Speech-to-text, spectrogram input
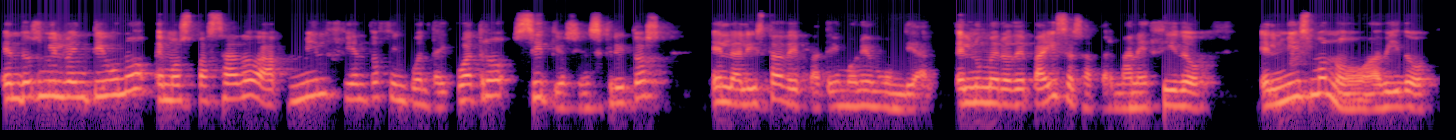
En 2021 hemos pasado a 1.154 sitios inscritos en la lista de patrimonio mundial. El número de países ha permanecido el mismo, no ha habido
